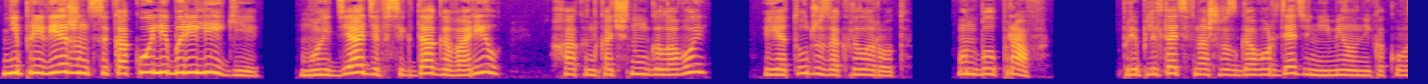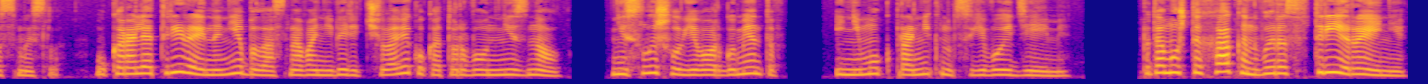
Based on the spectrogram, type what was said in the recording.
ни приверженцы какой-либо религии. Мой дядя всегда говорил... Хакон качнул головой, и я тут же закрыла рот. Он был прав. Приплетать в наш разговор дядю не имело никакого смысла. У короля Трирейна не было оснований верить человеку, которого он не знал, не слышал его аргументов и не мог проникнуться его идеями. Потому что Хакон вырос в три Рейне,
